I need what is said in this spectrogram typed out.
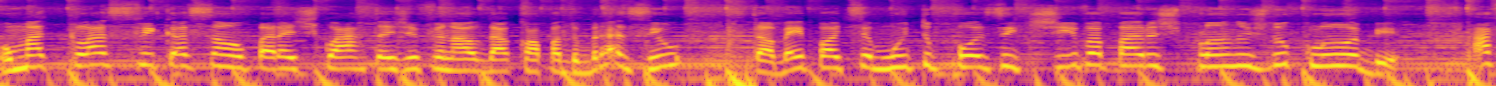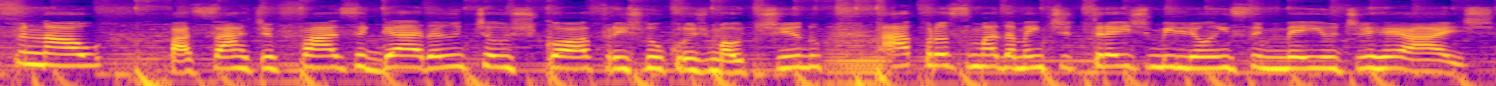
uma classificação para as quartas de final da Copa do Brasil também pode ser muito positiva para os planos do clube. Afinal, Passar de fase garante aos cofres do Cruz Maltino aproximadamente 3 milhões e meio de reais.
